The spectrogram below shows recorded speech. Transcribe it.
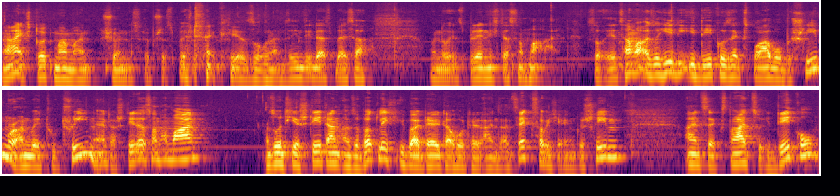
Ja, ich drücke mal mein schönes, hübsches Bild weg hier so, dann sehen Sie das besser. Und jetzt blende ich das nochmal ein. So, jetzt haben wir also hier die Ideco 6 Bravo beschrieben, Runway to Tree, ne, da steht das auch nochmal. So, und hier steht dann also wirklich über Delta Hotel 116, habe ich eben geschrieben, 163 zu Ideco.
